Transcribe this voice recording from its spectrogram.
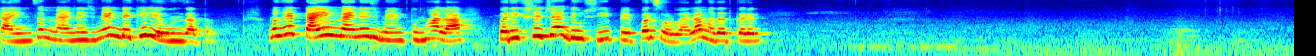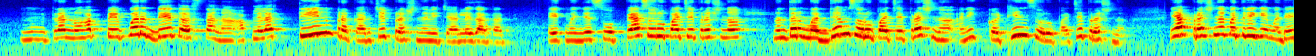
टाईमचं मॅनेजमेंट देखील येऊन जातं. मग हे टाइम मॅनेजमेंट तुम्हाला परीक्षेच्या दिवशी पेपर सोडवायला मदत करेल. मित्रांनो हा पेपर देत असताना आपल्याला तीन प्रकारचे प्रश्न विचारले जातात. एक म्हणजे सोप्या स्वरूपाचे प्रश्न नंतर मध्यम स्वरूपाचे प्रश्न आणि कठीण स्वरूपाचे प्रश्न. या प्रश्नपत्रिकेमध्ये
